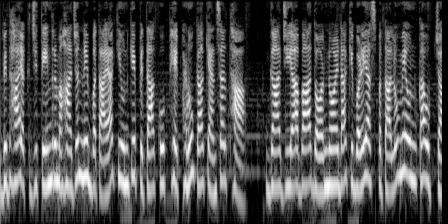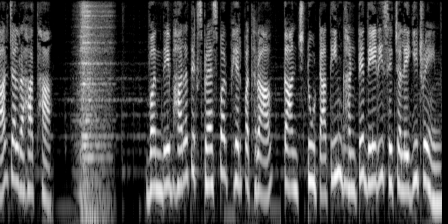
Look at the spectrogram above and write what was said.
विधायक जितेंद्र महाजन ने बताया कि उनके पिता को फेफड़ों का कैंसर था। गाजियाबाद और नोएडा के बड़े अस्पतालों में उनका उपचार चल रहा था। वंदे भारत एक्सप्रेस पर फिर पथराव, कांच टूटा तीन घंटे देरी से चलेगी ट्रेन।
